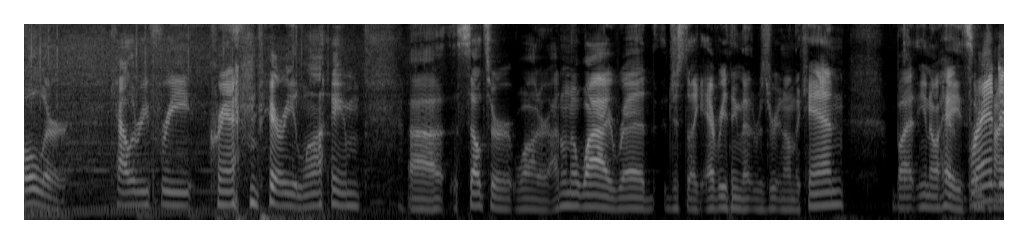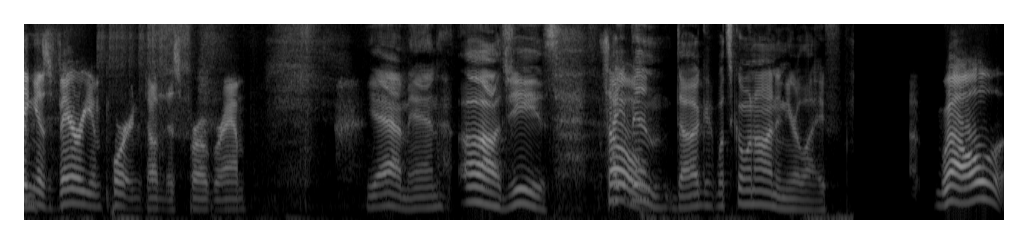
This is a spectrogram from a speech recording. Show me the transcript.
Polar, calorie-free cranberry lime uh, seltzer water. I don't know why I read just like everything that was written on the can, but you know, hey, Branding sometime- is very important on this program. yeah, man. Oh, jeez. How So, you been, Doug? What's going on in your life? well,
